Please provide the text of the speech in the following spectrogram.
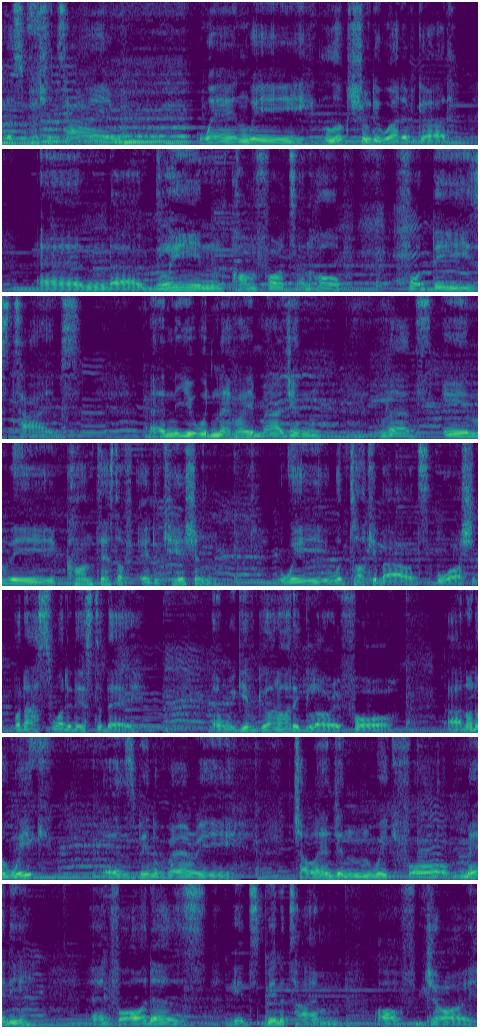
a special time when we look through the Word of God and uh, glean comfort and hope for these times. And you would never imagine that in the context of education, we would talk about worship, but that's what it is today. And we give God all the glory for another week. It's been a very challenging week for many, and for others, it's been a time of joy.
